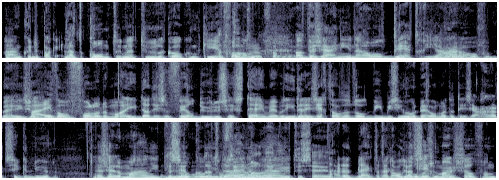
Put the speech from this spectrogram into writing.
aan kunnen pakken. En dat komt er natuurlijk ook een keer Dat van. komt er ook van, ja. Want we zijn hier nou al 30 jaar Ja. over bezig. Maar even over follow the money, dat is een veel duurder systeem. Hè? Want iedereen zegt altijd wel het BBC-model, maar dat is eigenlijk hartstikke duur. Dat is helemaal niet Dat, duur. helemaal- dat je hoeft helemaal nou niet duur te zijn. Nou, dat blijkt toch uit al die Dat zegt onderzoeken? Marcel van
